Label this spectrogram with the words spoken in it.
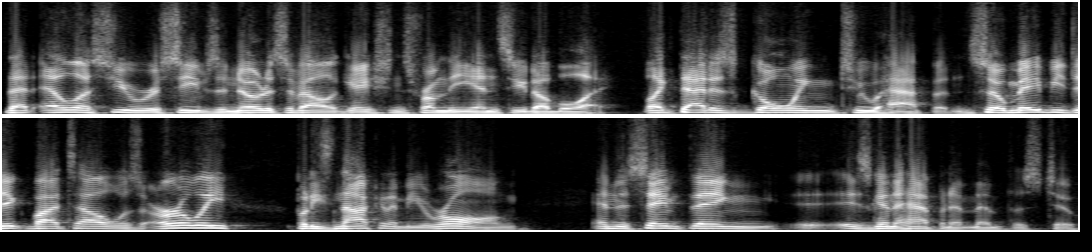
that LSU receives a notice of allegations from the NCAA. Like that is going to happen. So maybe Dick Vitale was early, but he's not going to be wrong. And the same thing is going to happen at Memphis too.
